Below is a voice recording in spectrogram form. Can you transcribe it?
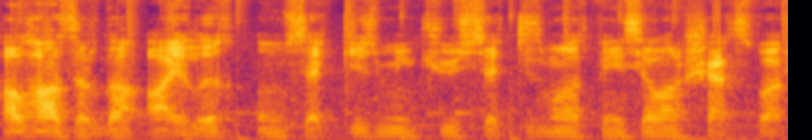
Hal-hazırda aylıq 18208 manat pensiya alan şəxs var.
